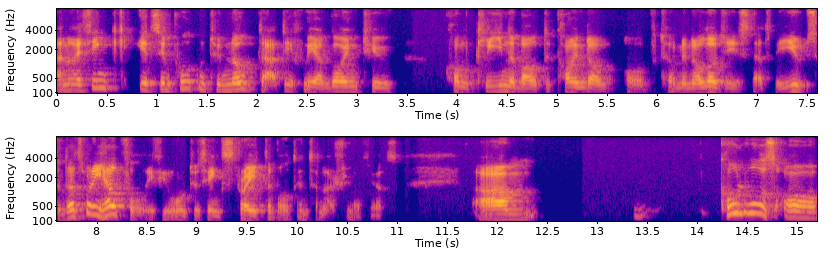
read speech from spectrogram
And I think it's important to note that if we are going to come clean about the kind of, of terminologies that we use. And that's very helpful if you want to think straight about international affairs. Um, Cold Wars are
